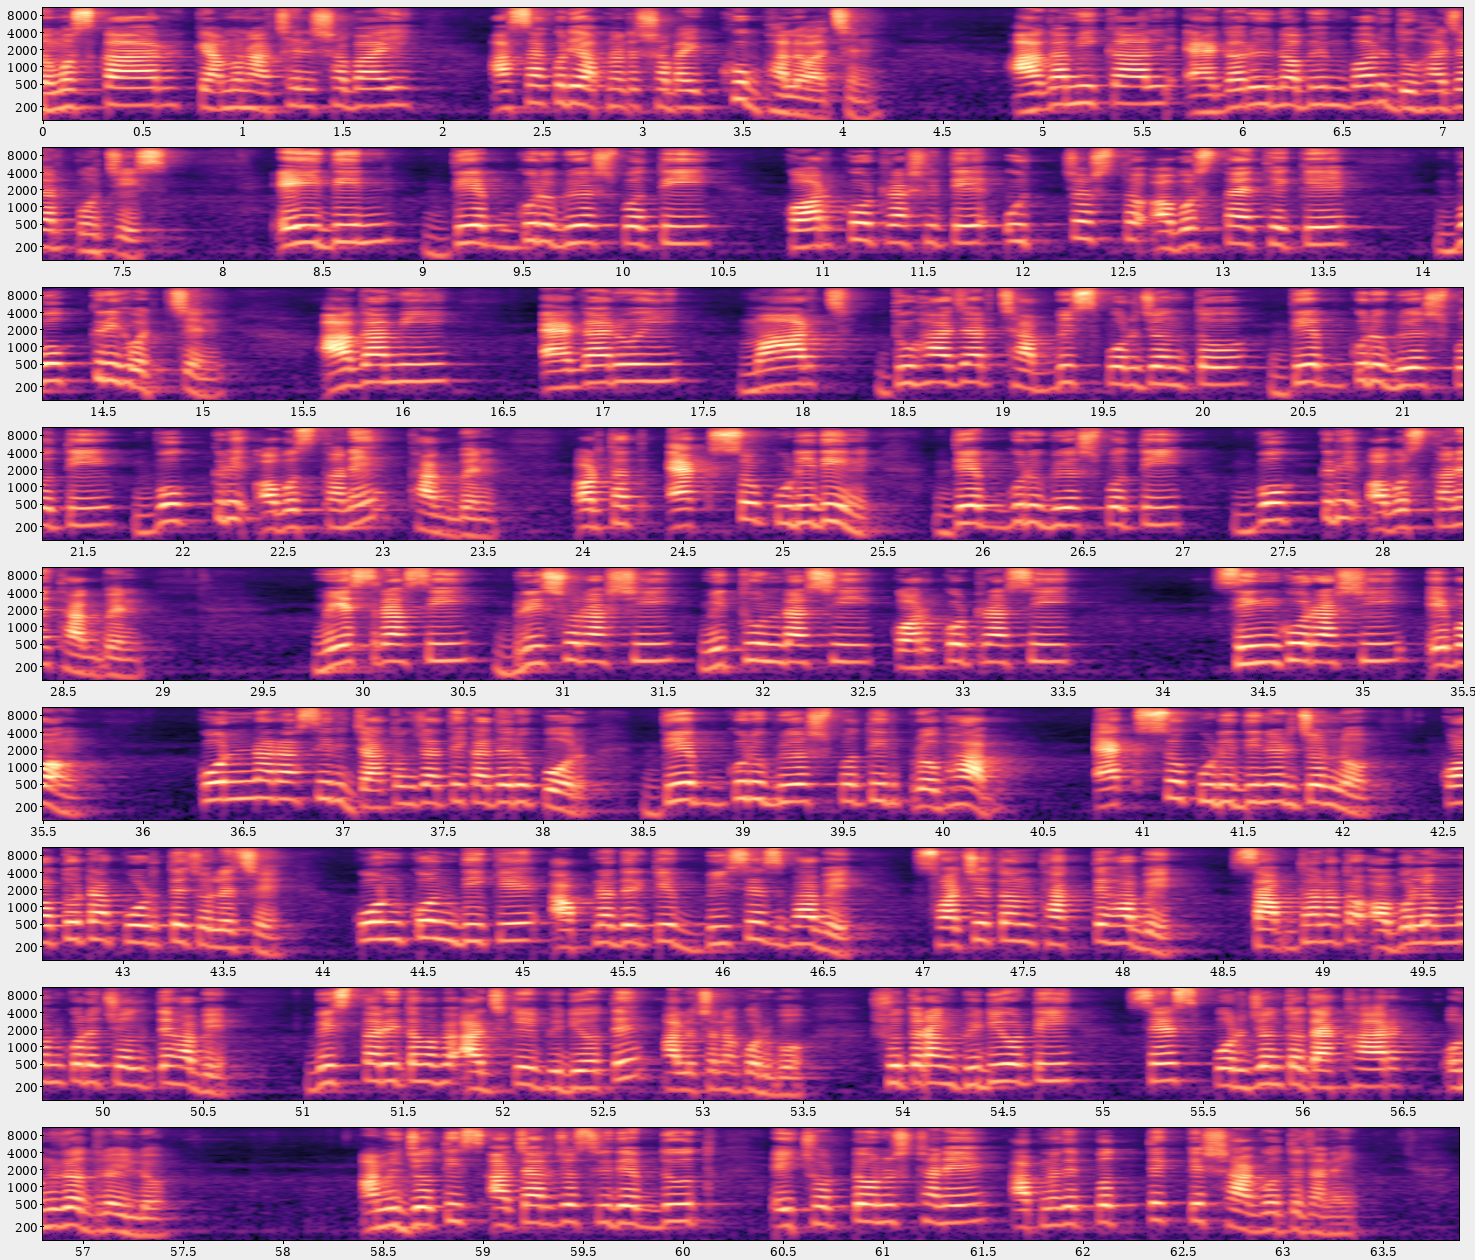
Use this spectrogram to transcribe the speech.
নমস্কার, কেমন আছেন সবাই? আশা করি আপনারা সবাই খুব ভালো আছেন। আগামীকাল এগারোই নভেম্বর দু হাজার পঁচিশ। এই দিন দেবগুরু বৃহস্পতি কর্কট রাশিতে উচ্চস্থ অবস্থায় থেকে বক্রি হচ্ছেন। আগামী এগারোই মার্চ দু হাজার ছাব্বিশ পর্যন্ত দেবগুরু বৃহস্পতি বক্রি অবস্থানে থাকবেন। অর্থাৎ একশো কুড়ি দিন দেবগুরু বৃহস্পতি বক্রি অবস্থানে থাকবেন। মেষ রাশি, বৃষ রাশি, মিথুন রাশি, কর্কট রাশি, সিংহ রাশি এবং কন্যা রাশির জাতক জাতিকাদের উপর দেবগুরু বৃহস্পতির প্রভাব একশো কুড়ি দিনের জন্য কতটা পড়তে চলেছে? কোন কোন দিকে আপনাদেরকে বিশেষভাবে সচেতন থাকতে হবে? সাবধানতা অবলম্বন করে চলতে হবে। বিস্তারিতভাবে আজকে এই ভিডিওতে আলোচনা করব। সুতরাং ভিডিওটি শেষ পর্যন্ত দেখার অনুরোধ রইল। আমি জ্যোতিষ আচার্য শ্রী দেবদূত, এই ছোট্ট অনুষ্ঠানে আপনাদের প্রত্যেককে স্বাগত জানাই।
